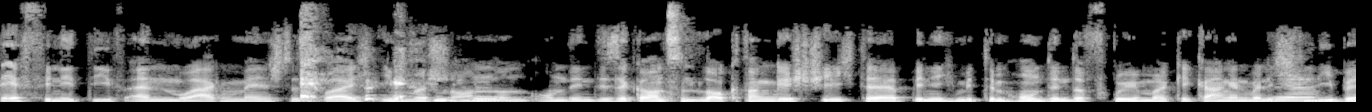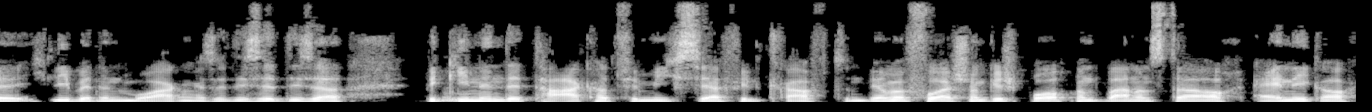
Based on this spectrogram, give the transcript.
definitiv ein Morgenmensch, das war ich immer schon. Und, und in dieser ganzen Lockdown-Geschichte bin ich mit dem Hund in der Früh immer gegangen, weil ich ja. liebe, ich liebe den Morgen. Also diese, dieser beginnende Tag hat für mich sehr viel Kraft. Und wir haben ja vorher schon gesprochen und waren uns da auch einig, auch,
